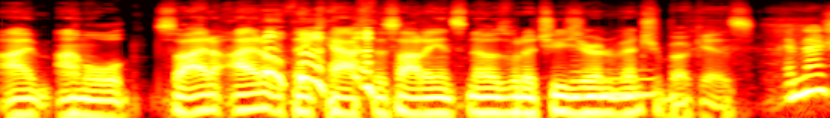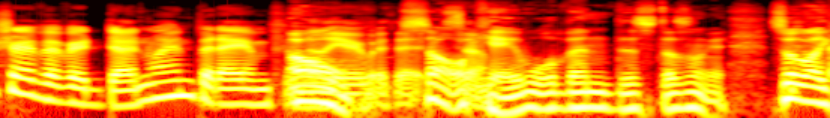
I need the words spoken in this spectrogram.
I'm I'm old, so I don't I don't think half this audience knows what a choose your own adventure book is. I'm not sure I've ever done one, but I am familiar with it. Oh, So, okay, well then this doesn't. So like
